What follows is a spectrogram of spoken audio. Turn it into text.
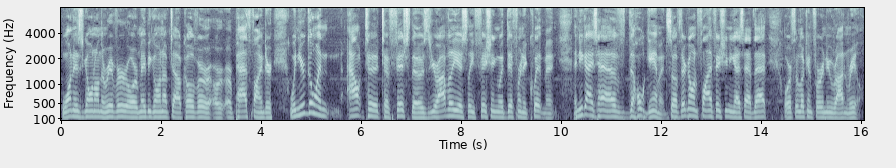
one is going on the river or maybe going up to Alcova or, or, or Pathfinder. When you're going out to, to fish those, you're obviously fishing with different equipment. And you guys have the whole gamut. So if they're going fly fishing, you guys have that. Or if they're looking for a new rod and reel.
